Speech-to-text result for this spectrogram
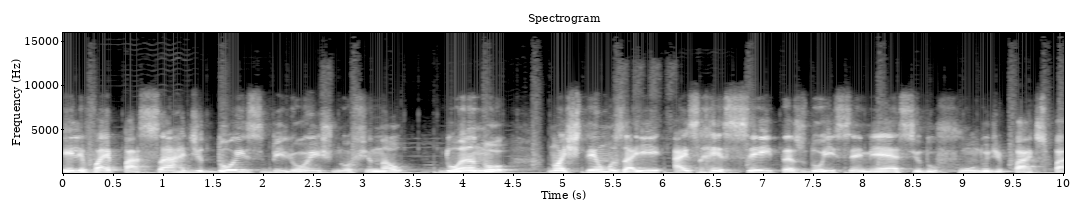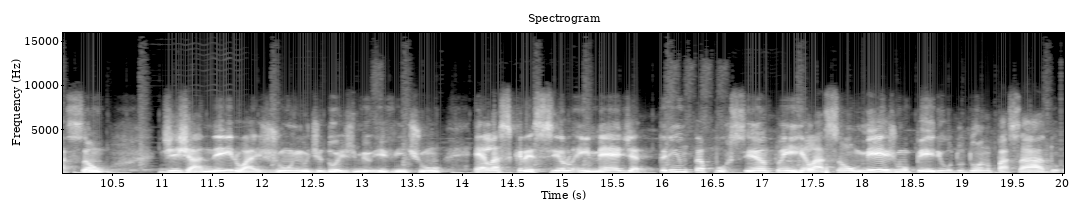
ele vai passar de 2 bilhões no final do ano. Nós temos aí as receitas do ICMS do Fundo de Participação de janeiro a junho de 2021, elas cresceram em média 30% em relação ao mesmo período do ano passado.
